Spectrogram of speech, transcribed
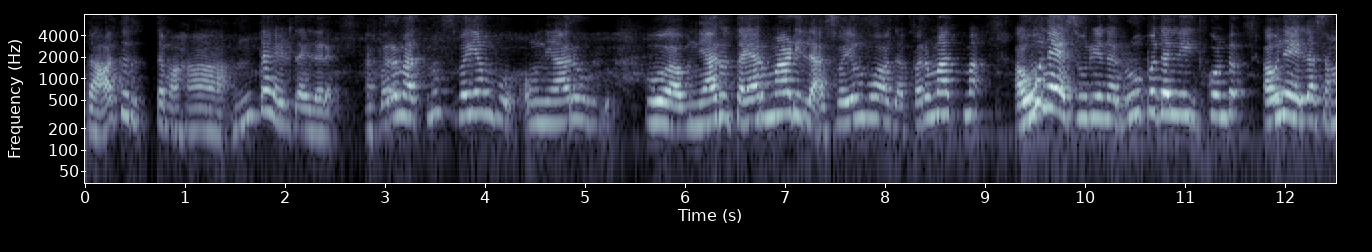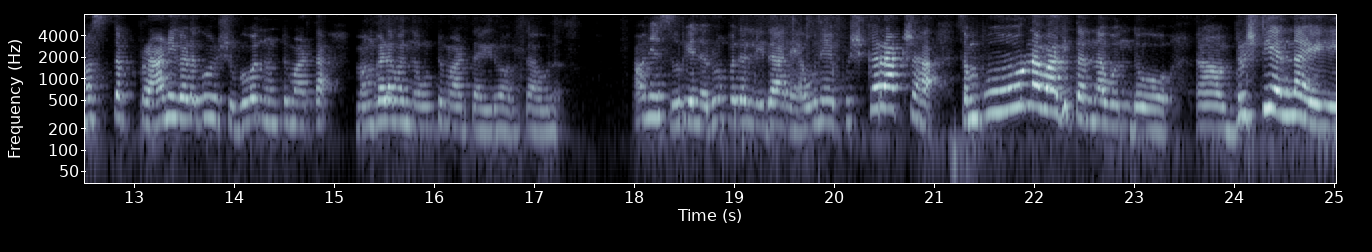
ಧಾತುರುತ್ತಮ ಅಂತ ಹೇಳ್ತಾ ಇದ್ದಾರೆ. ಆ ಪರಮಾತ್ಮ ಸ್ವಯಂಭು ಅವನ್ಯಾರು ಯಾರು, ಅವನ್ ಯಾರು ತಯಾರು ಮಾಡಿಲ್ಲ. ಸ್ವಯಂಭು ಆದ ಪರಮಾತ್ಮ ಅವನೇ ಸೂರ್ಯನ ರೂಪದಲ್ಲಿ ಇದ್ಕೊಂಡು ಅವನೇ ಎಲ್ಲ ಸಮಸ್ತ ಪ್ರಾಣಿಗಳಿಗೂ ಶುಭವನ್ನು ಉಂಟು ಮಾಡ್ತಾ, ಮಂಗಳವನ್ನು ಉಂಟು ಮಾಡ್ತಾ ಇರೋ ಅವನು. ಅವನೇ ಸೂರ್ಯನ ರೂಪದಲ್ಲಿ ಇದ್ದಾನೆ ಅವನೇ ಪುಷ್ಕರಾಕ್ಷ ಸಂಪೂರ್ಣವಾಗಿ ತನ್ನ ಒಂದು ದೃಷ್ಟಿಯನ್ನ ಈ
